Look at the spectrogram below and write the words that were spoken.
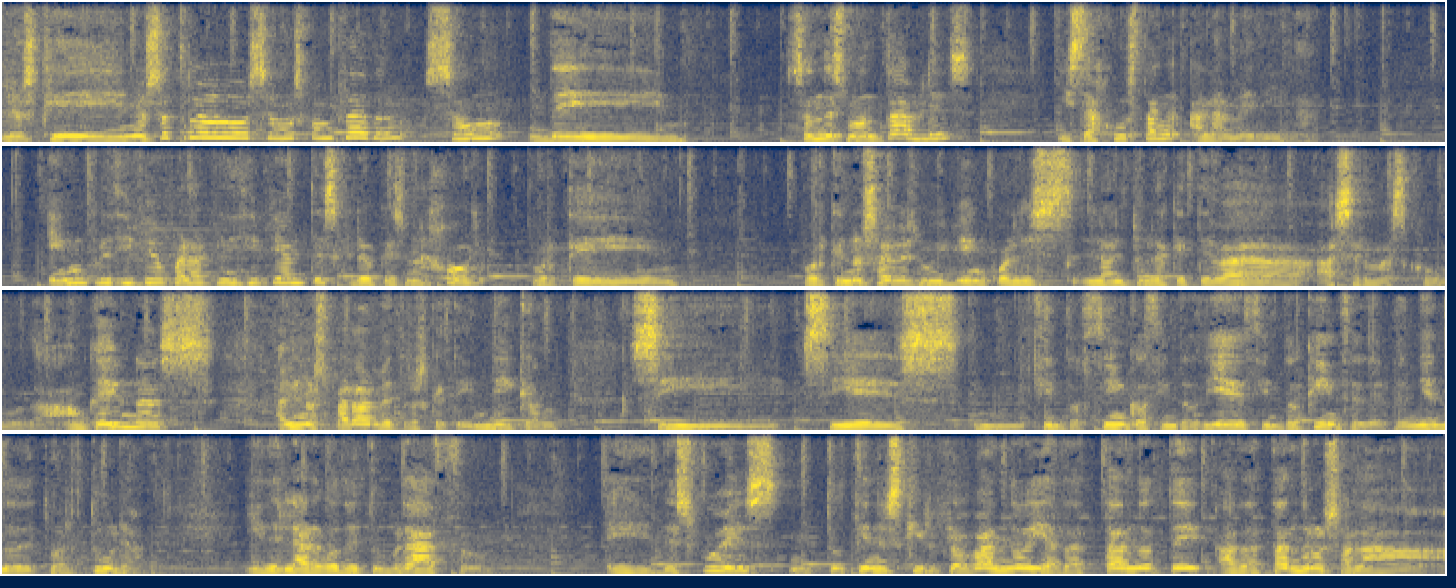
Los que nosotros hemos comprado son, son desmontables y se ajustan a la medida. En un principio para principiantes creo que es mejor porque porque no sabes muy bien cuál es la altura que te va a ser más cómoda. Aunque hay, unas, hay unos parámetros que te indican si, si es 105, 110, 115, dependiendo de tu altura y del largo de tu brazo. Eh, después tú tienes que ir probando y adaptándote, adaptándolos a la,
